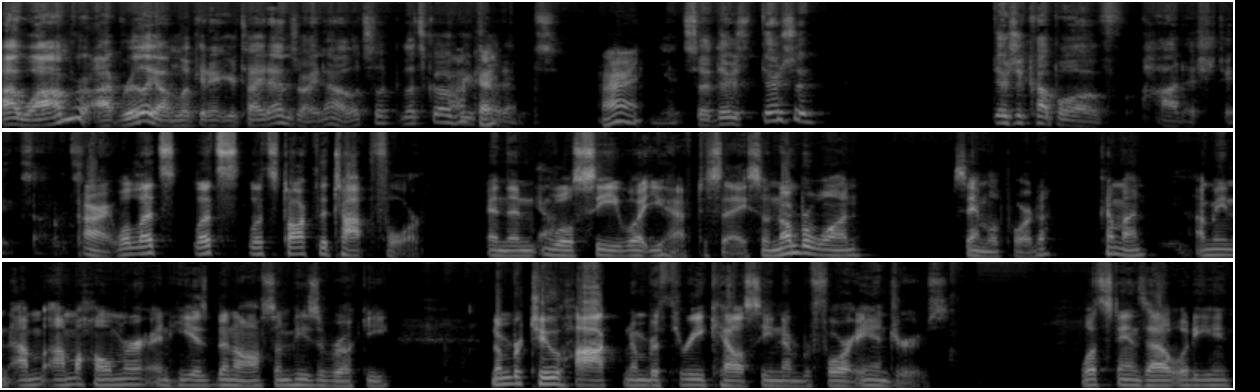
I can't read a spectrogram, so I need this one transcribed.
Uh, well, I'm I, really I'm looking at your tight ends right now. Let's look. Let's go over okay. your tight ends. All right. So there's there's a there's a couple of hottish takes. I would say. All right. Well, let's let's let's talk the top four, and then yeah. we'll see what you have to say. So number one, Sam LaPorta. Come on. I mean, I'm I'm a homer, and he has been awesome. He's a rookie. Number two, Hawk. Number three, Kelce. Number four, Andrews. What stands out? What do you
